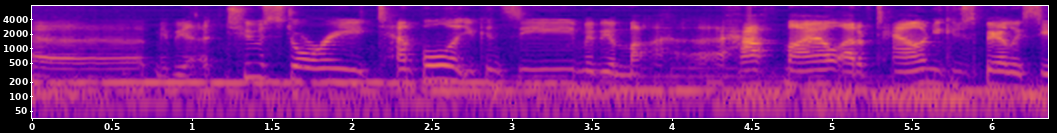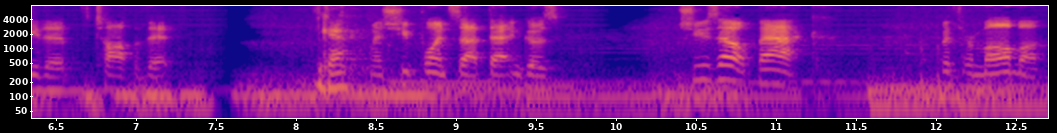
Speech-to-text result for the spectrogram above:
uh, maybe a two-story temple that you can see maybe a, mi- a half mile out of town. You can just barely see the, the top of it. Okay. And she points at that and goes, "She's out back with her mama."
